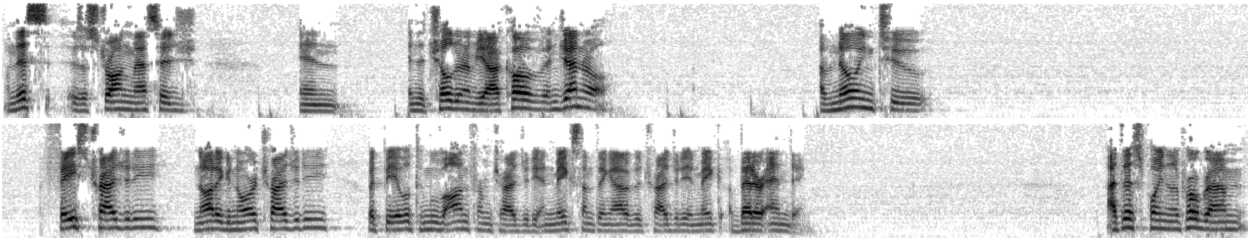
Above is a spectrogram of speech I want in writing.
And this is a strong message in, in the children of Yaakov in general, of knowing to face tragedy, not ignore tragedy, but be able to move on from tragedy and make something out of the tragedy and make a better ending. At this point in the program,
